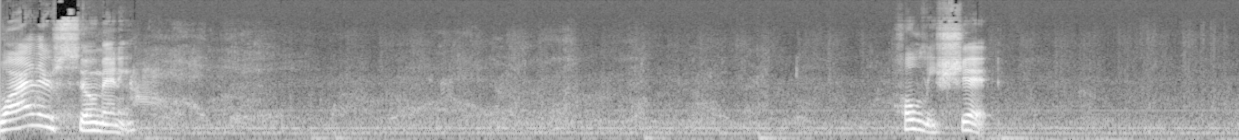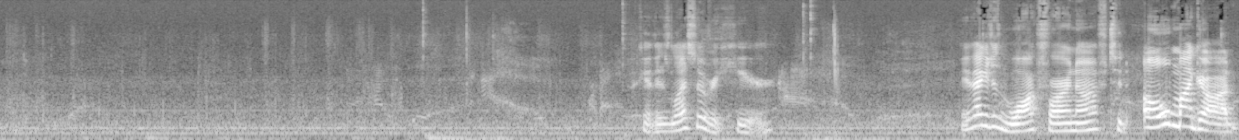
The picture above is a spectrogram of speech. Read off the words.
Why are there so many? Holy shit. Okay, there's less over here. Maybe I could just walk far enough to- Oh my god!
